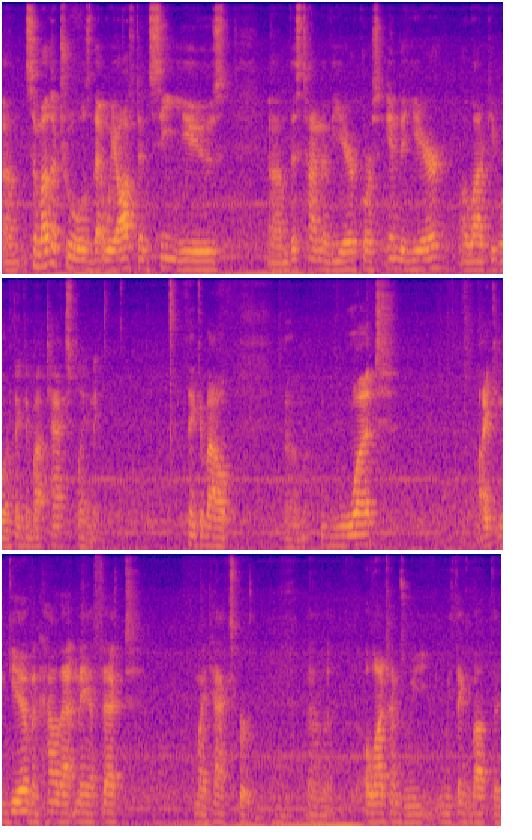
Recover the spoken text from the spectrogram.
um, some other tools that we often see used um, this time of year, of course, end of year, a lot of people are thinking about tax planning. Think about um, what I can give and how that may affect my tax burden. Um, a lot of times we, we think about the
